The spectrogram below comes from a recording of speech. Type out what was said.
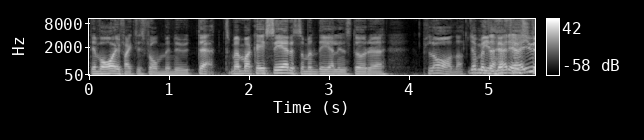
Det var ju faktiskt från minut ett. Men man kan ju se det som en del i en större plan. Att Ja de men det här, är ju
